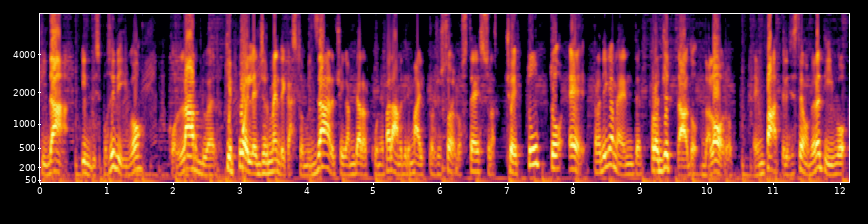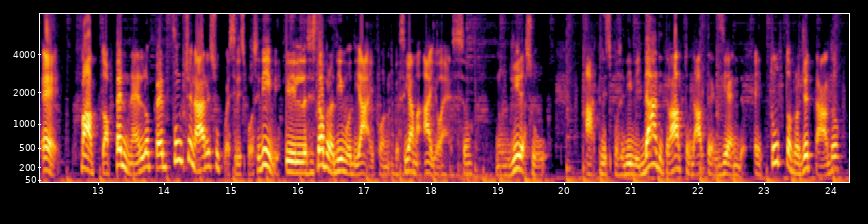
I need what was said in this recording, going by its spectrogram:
ti dà il dispositivo con l'hardware che puoi leggermente customizzare, cioè cambiare alcuni parametri, ma il processore è lo stesso, cioè tutto è praticamente progettato da loro. E infatti il sistema operativo è fatto a pennello per funzionare su questi dispositivi. Il sistema operativo di iPhone, che si chiama iOS, non gira su altri dispositivi dati tra l'altro da altre aziende, è tutto progettato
